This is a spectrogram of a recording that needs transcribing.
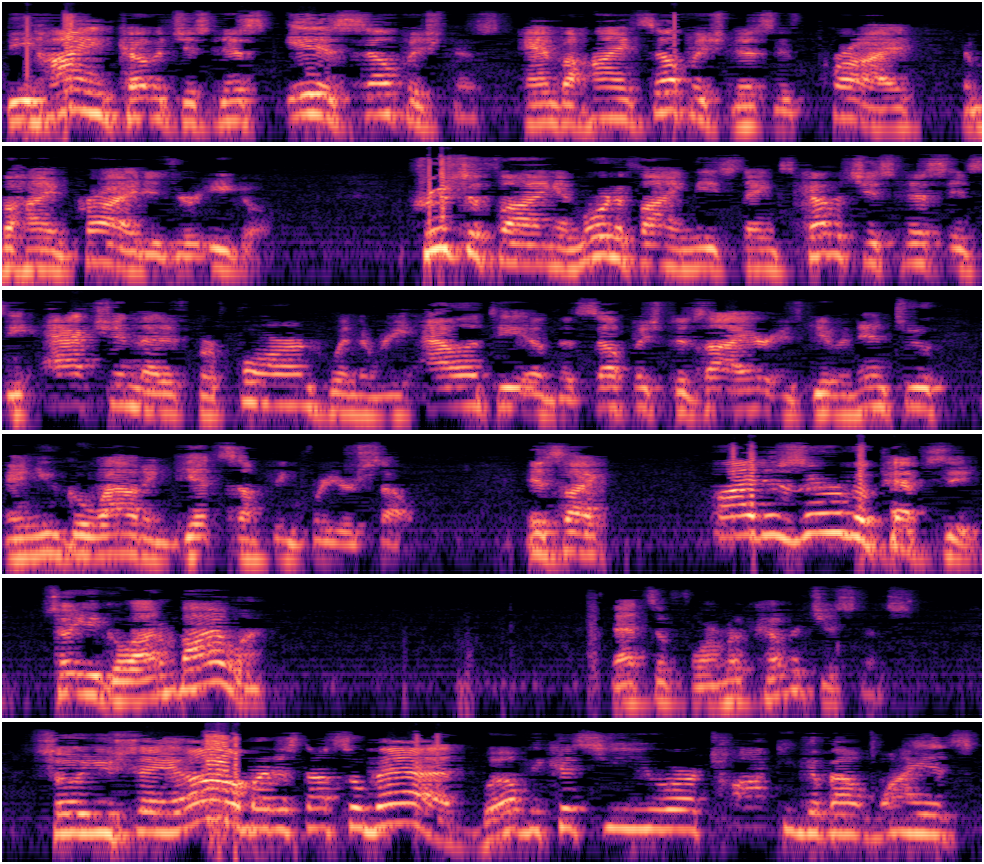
Behind covetousness is selfishness, and behind selfishness is pride, and behind pride is your ego. Crucifying and mortifying these things, covetousness is the action that is performed when the reality of the selfish desire is given into and you go out and get something for yourself. It's like, I deserve a Pepsi, so you go out and buy one. That's a form of covetousness. So you say, oh, but it's not so bad. Well, because you are talking about why it's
